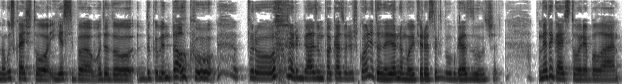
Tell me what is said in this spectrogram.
могу сказать, что если бы вот эту документалку про оргазм показывали в школе, то, наверное, мой первый секс был бы гораздо лучше. У меня такая история была.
